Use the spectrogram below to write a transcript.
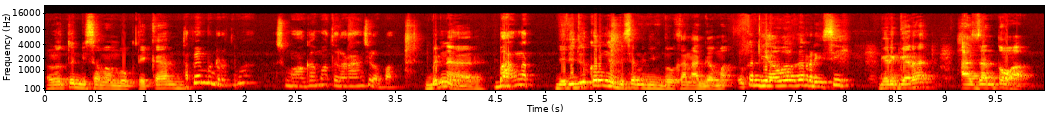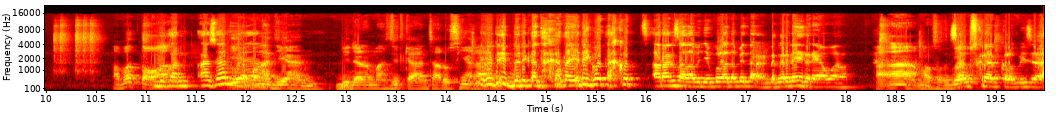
lu tuh bisa membuktikan tapi menurut gua semua agama toleransi loh pak Benar. banget Jadi lu kan nggak bisa menyimpulkan agama. Lu kan di awal kan risih gara-gara azan toa. Apa toa? bukan azan Iya ya pengajian di dalam masjid kan seharusnya kan. Jadi dari kata-kata ini gue takut orang salah menyimpulkan tapi ntar dengerin aja dari awal. Ah, maksud gua Subscribe kalau bisa.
